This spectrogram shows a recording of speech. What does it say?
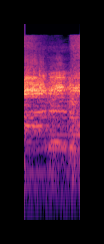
got it all.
